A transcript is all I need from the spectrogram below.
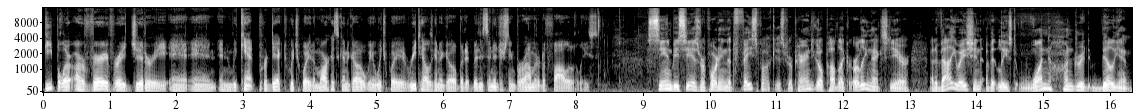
people are, are very very jittery and, and, and we can't predict which way the market's going to go you know, which way retail is going to go but, it, but it's an interesting barometer to follow at least CNBC is reporting that Facebook is preparing to go public early next year at a valuation of at least 100 billion.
